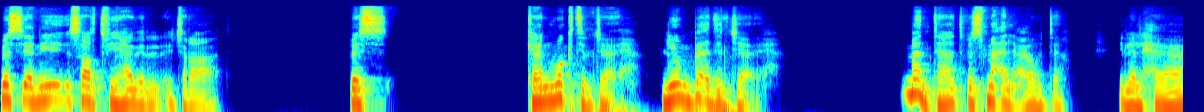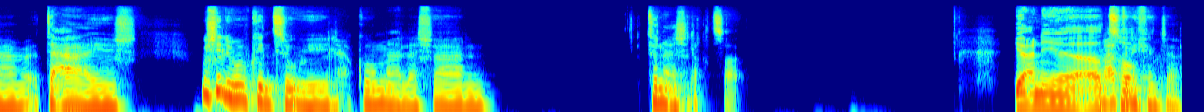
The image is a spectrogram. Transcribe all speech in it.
بس يعني صارت في هذه الإجراءات. بس كان وقت الجائحة. اليوم بعد الجائحة. ما انتهت بس مع العودة إلى الحياة التعايش. وش اللي ممكن تسويه الحكومة علشان تنعش الاقتصاد؟ يعني اعطني اتصور فنجان.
